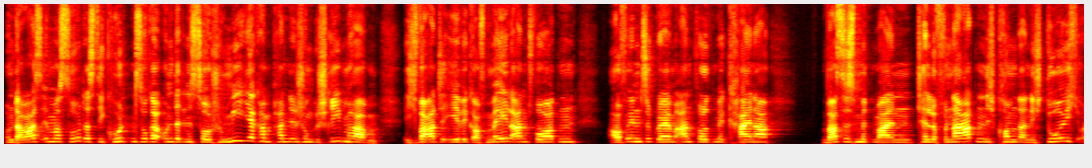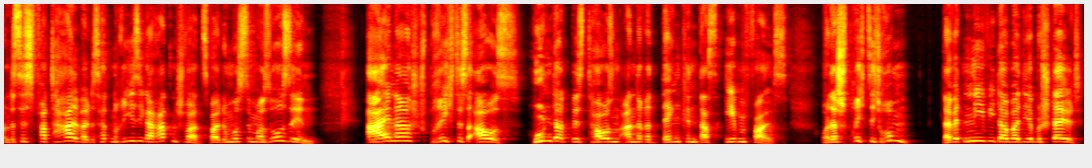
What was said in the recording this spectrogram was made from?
Und da war es immer so, dass die Kunden sogar unter den Social Media Kampagnen schon geschrieben haben: Ich warte ewig auf Mail-Antworten, auf Instagram antwortet mir keiner. Was ist mit meinen Telefonaten? Ich komme da nicht durch. Und das ist fatal, weil das hat ein riesiger Rattenschwarz, weil du musst immer so sehen. Einer spricht es aus. 100 bis 1000 andere denken das ebenfalls. Und das spricht sich rum. Da wird nie wieder bei dir bestellt.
